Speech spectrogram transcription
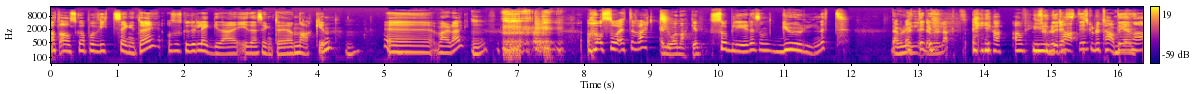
At alle skulle ha på hvitt sengetøy, og så skulle du legge deg i det sengetøyet naken eh, hver dag. og så etter hvert så blir det sånn gulnet. Der ble du, lagt. ja, av Skulle du ta, hudrester. skulle du ta med DNA.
